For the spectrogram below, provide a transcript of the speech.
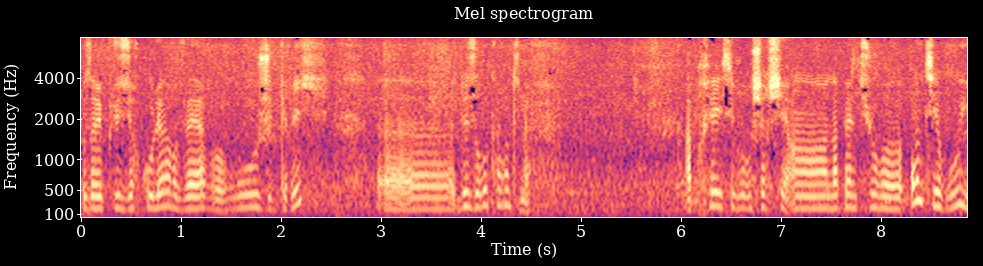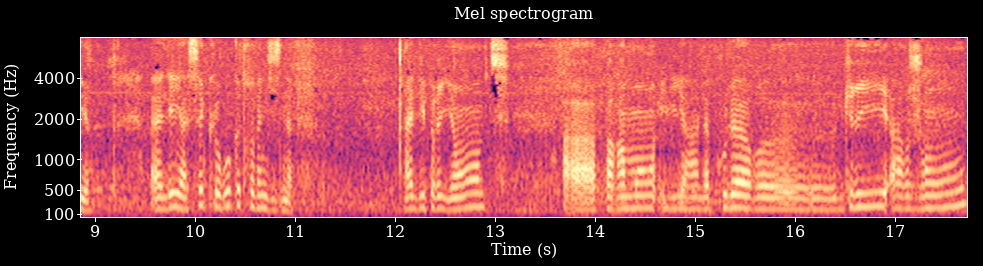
Vous avez plusieurs couleurs, vert, rouge, gris, 2,49€. Après, si vous recherchez la peinture anti-rouille, elle est à 5,99€. Elle est brillante. Apparemment, il y a la couleur euh, gris, argent,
